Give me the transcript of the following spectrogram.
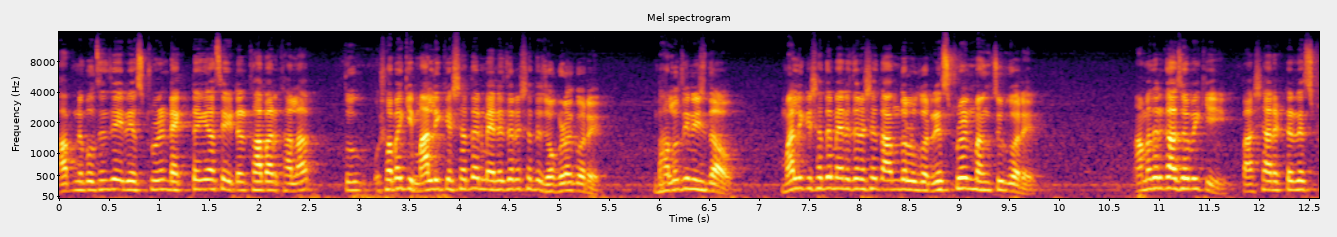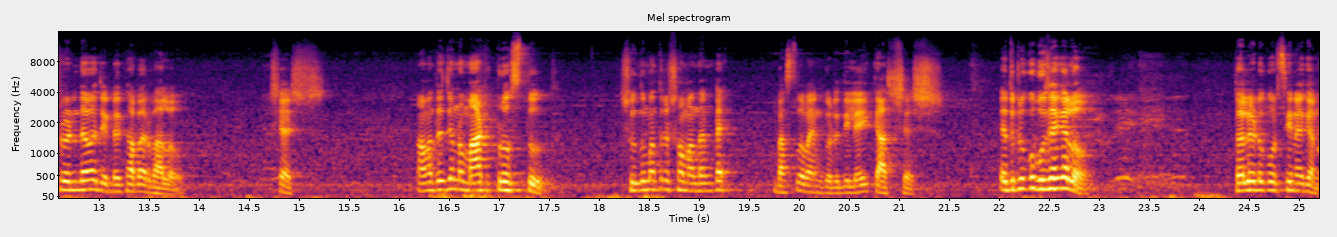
আপনি বলছেন যে এই রেস্টুরেন্ট একটাই আছে, এটার খাবার খারাপ। তো সবাই কি মালিকের সাথে ম্যানেজারের সাথে ঝগড়া করে? ভালো জিনিস দাও। মালিকের সাথে ম্যানেজারের সাথে আন্দোলন করে রেস্টুরেন্ট ভাঙচুর করে। আমাদের কাজ হবে কি? পাশে আরেকটা রেস্টুরেন্ট দেওয়া, যেটা খাবার ভালো। শেষ। আমাদের জন্য মাঠ প্রস্তুত। শুধুমাত্র সমাধানটা বাস্তবায়ন করে দিলেই কাজ শেষ। এতটুকু বুঝে গেল? তাহলে এটা করছি না কেন?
